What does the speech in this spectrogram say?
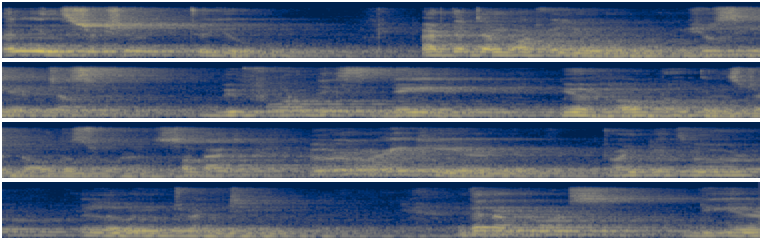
an instruction to you. At the time what will you do? You see here just before this date you have to instruct all the students so that we will write here 23rd 1120 then afterwards dear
